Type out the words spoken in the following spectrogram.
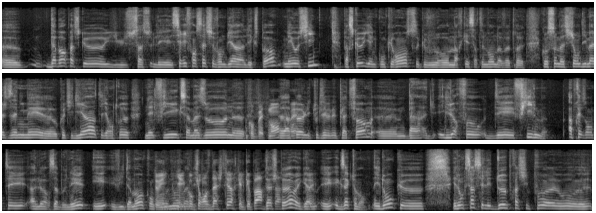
D'abord parce que ça, les séries françaises se vendent bien à l'export, mais aussi parce qu'il y a une concurrence que vous remarquez certainement dans votre consommation d'images animées au quotidien, c'est-à-dire entre Netflix, Amazon, Apple et toutes les plateformes. ben, il leur faut des films à présenter à leurs abonnés. Et évidemment, quand il y a une concurrence d'acheteurs quelque part. D'acheteurs également, exactement. Et donc, euh, et donc ça, c'est les deux principaux, euh,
